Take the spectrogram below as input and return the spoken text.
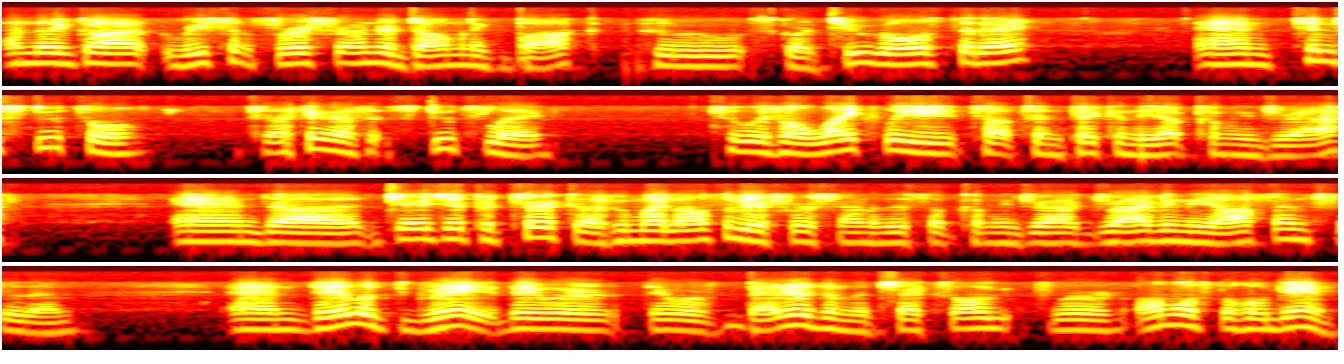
And they've got recent first rounder Dominik Bokk, who scored two goals today, and Tim Stützle, I think that's it, Stützle, who is a likely top 10 pick in the upcoming draft, and uh, JJ Peterka, who might also be a first rounder this upcoming draft, driving the offense for them. And they looked great. They were they were better than the Czechs all for almost the whole game.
